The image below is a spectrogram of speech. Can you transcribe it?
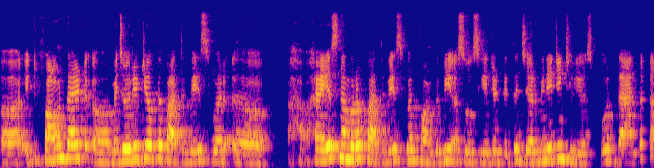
uh, it found that uh, majority of the pathways were uh, highest number of pathways were found to be associated with the germinating teleospore than the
